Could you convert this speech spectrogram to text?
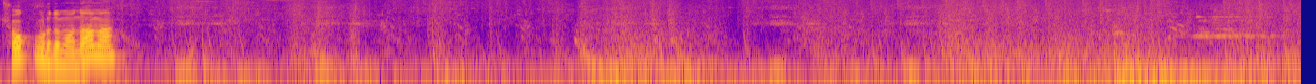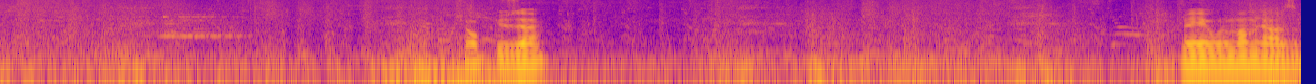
Çok vurdum onu ama. Çok güzel. Buraya vurmam lazım.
